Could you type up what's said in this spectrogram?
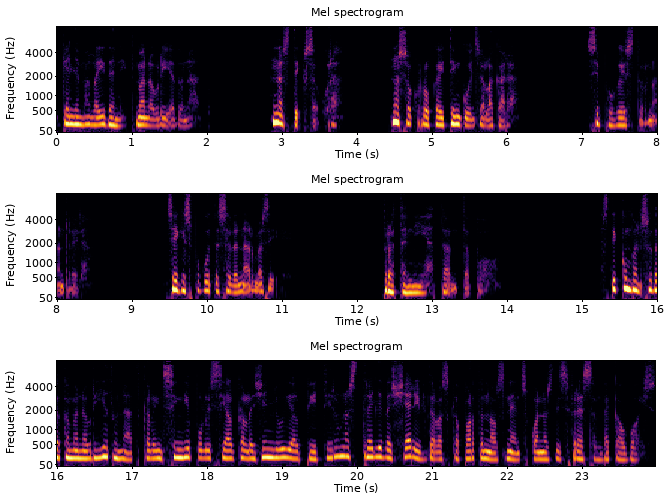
aquella maleïda nit me n'hauria donat. N'estic segura. No sóc roca i tinc ulls a la cara. Si pogués tornar enrere. Si hagués pogut asserenar-me si... Però tenia tanta por. Estic convençuda que me n'hauria donat que la insígnia policial que la gent lluïa al pit era una estrella de xèrif de les que porten els nens quan es disfressen de cowboys.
